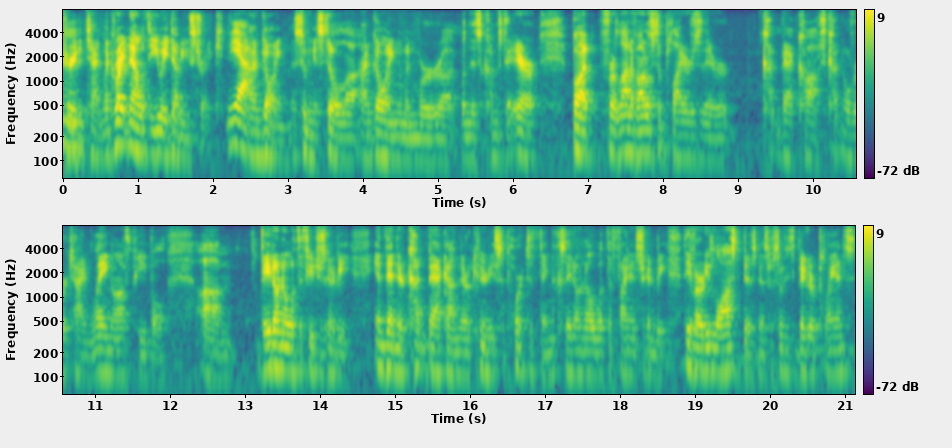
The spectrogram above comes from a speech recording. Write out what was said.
period of time. Like right now with the UAW strike, Yeah. ongoing, assuming it's still uh, ongoing when we're uh, when this comes to air. But for a lot of auto suppliers, they're cutting back costs, cutting overtime, laying off people. Um, they don't know what the future is going to be, and then they're cutting back on their community support to things because they don't know what the finances are going to be. They've already lost business with some of these bigger plants.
